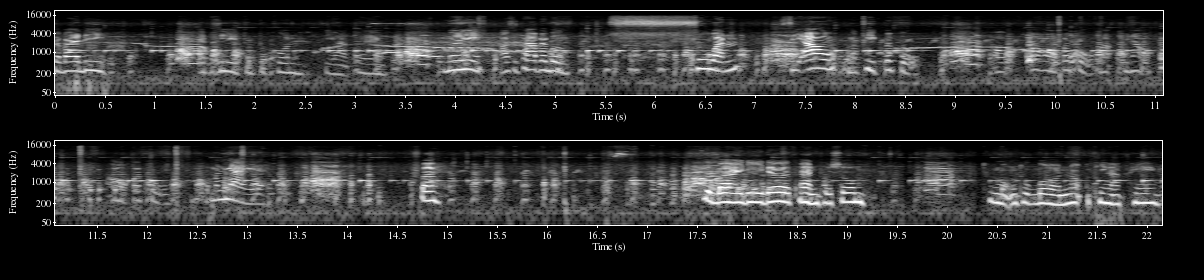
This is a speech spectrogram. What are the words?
สบายดี FC ทุกทุกๆคนที่หักแพงเมื่อนี้เอาสิพาไปเบิ่งสวนสีเอามาพริกไปปลูกเอาเอาออกไปปลูกเนาะพี่น้องเอาออกไปปลูกมันใหญ่เลยไปสบายดีเด้อท่านผู้ชม ทุกหมองทุกบอนเนาะที่หักเพลง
